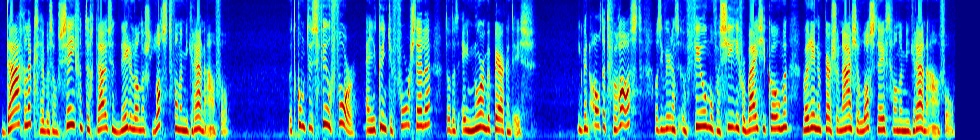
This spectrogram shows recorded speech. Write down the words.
Dagelijks hebben zo'n 70.000 Nederlanders last van een migraineaanval. Het komt dus veel voor en je kunt je voorstellen dat het enorm beperkend is. Ik ben altijd verrast als ik weer eens een film of een serie voorbij zie komen waarin een personage last heeft van een migraineaanval.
